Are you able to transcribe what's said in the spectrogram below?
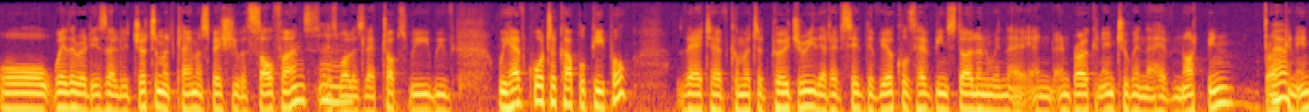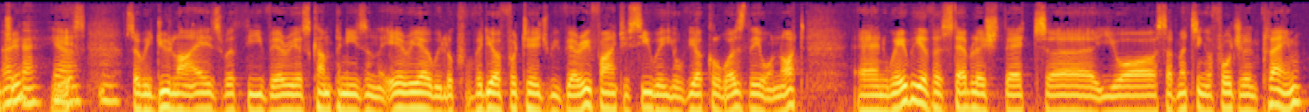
or whether it is a legitimate claim, especially with cell phones as well as laptops, we we've we have caught a couple people that have committed perjury that have said the vehicles have been stolen when they and, and broken into when they have not been broken Oh, into. okay, yeah. Yes. So we do liaise with the various companies in the area. We look for video footage. We verify to see where your vehicle was there or not. And where we have established that uh, you are submitting a fraudulent claim,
